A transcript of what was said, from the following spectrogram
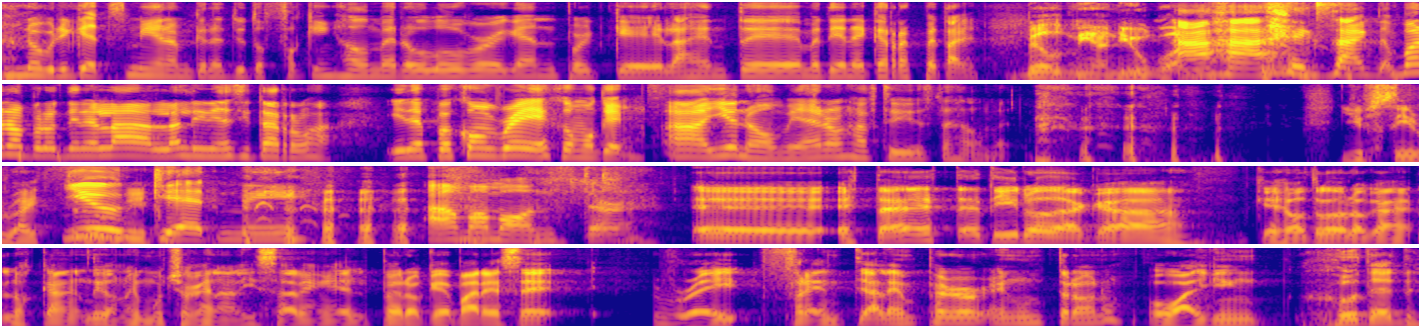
Nobody gets me and I'm gonna do the fucking helmet all over again porque la gente me tiene que respetar. Build me a new one. Ajá, exacto. Bueno, pero tiene la, la lineacita roja. Y después con Rey es como que, ah, you know me, I don't have to use the helmet. You see right through You me. get me. I'm a monster. Eh, está este tiro de acá, que es otro de lo que, los que digo, no hay mucho que analizar en él, pero que parece Rey frente al Emperor en un trono, o alguien hooded,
